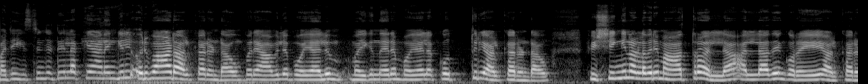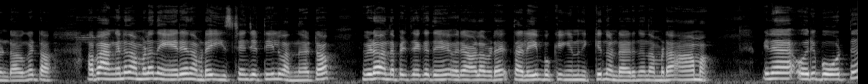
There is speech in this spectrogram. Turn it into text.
മറ്റേ ഈസ്റ്റേൺ ചട്ടിയിലൊക്കെ ആണെങ്കിൽ ഒരുപാട് ആൾക്കാരുണ്ടാവും. ഇപ്പോൾ രാവിലെ പോയാലും വൈകുന്നേരം പോയാലും ഒക്കെ ഒത്തിരി ആൾക്കാരുണ്ടാവും. ഫിഷിങ്ങിനുള്ളവർ മാത്രമല്ല അല്ലാതെയും കുറേ ആൾക്കാരുണ്ടാവും കേട്ടോ. അപ്പോൾ അങ്ങനെ നമ്മൾ നേരെ നമ്മുടെ ഈസ്റ്റേൺ ചട്ടിയിൽ വന്നു കേട്ടോ. ഇവിടെ വന്നപ്പോഴത്തേക്ക് ഇതേ ഒരാളവിടെ തലയും പൊക്കി ഇങ്ങനെ നിൽക്കുന്നുണ്ടായിരുന്നു നമ്മുടെ ആമ. പിന്നെ ഒരു ബോട്ട്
